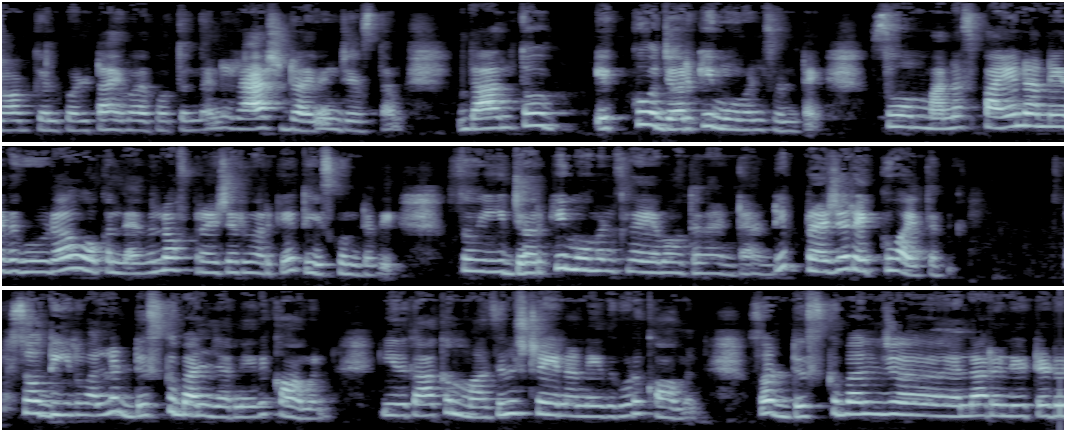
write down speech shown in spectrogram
జాబ్కి వెళ్ళిపోవాలి టైం అయిపోతుంది అని ర్యాష్ డ్రైవింగ్ చేస్తాం. దాంతో ఎక్కువ జర్కీ మూమెంట్స్ ఉంటాయి. సో మన స్పైన్ అనేది కూడా ఒక లెవెల్ ఆఫ్ ప్రెషర్ వరకే తీసుకుంటుంది. సో ఈ జర్కీ మూమెంట్స్లో ఏమవుతుంది అంటే అండి ప్రెషర్ ఎక్కువ అవుతుంది సో దీనివల్ల డిస్క్ బల్జ్ అనేది కామన్. ఇది కాక మజిల్ స్ట్రెయిన్ అనేది కూడా కామన్. సో డిస్క్ బల్జ్ ఎలా రిలేటెడ్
